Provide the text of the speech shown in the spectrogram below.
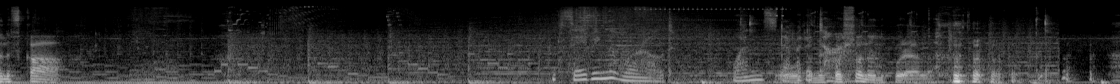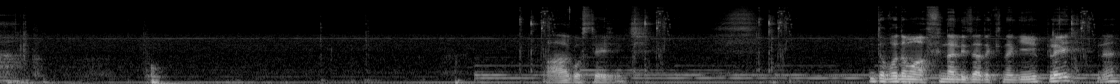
Tô começando a ficar. Saving the world, one step Eu tô a me apaixonando por ela. ah, gostei, gente. Então vou dar uma finalizada aqui na gameplay, né?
